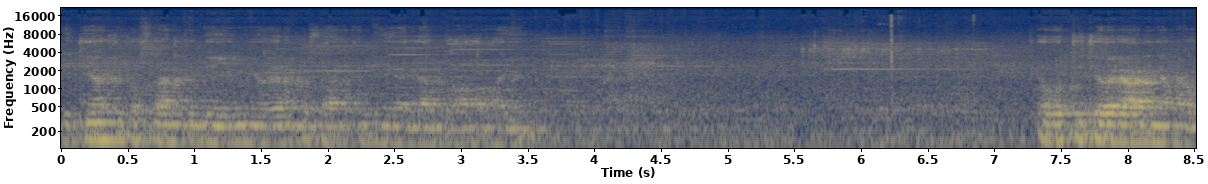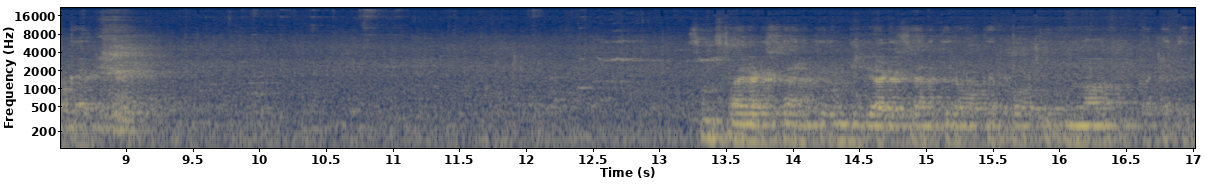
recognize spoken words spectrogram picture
വിദ്യാർത്ഥി പ്രസ്ഥാനത്തിന്റെയും യുവജന പ്രസ്ഥാനത്തിന്റെയും എല്ലാം ഭാഗമായി പ്രവർത്തിച്ചവരാണ് ഞങ്ങളൊക്കെ. സംസ്ഥാന അടിസ്ഥാനത്തിലും ജില്ലാടിസ്ഥാനത്തിലും ഒക്കെ പ്രവർത്തിക്കുന്ന ഘട്ടത്തിൽ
